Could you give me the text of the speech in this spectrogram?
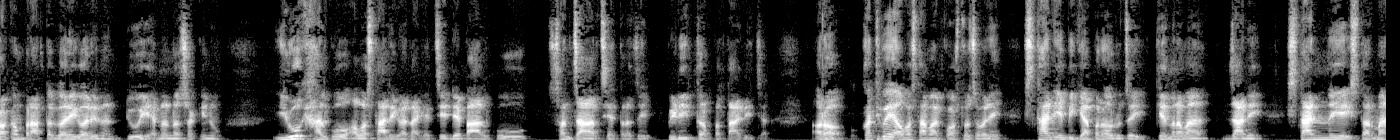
रकम प्राप्त गरे गरेनन् त्यो हेर्न नसकिनु। यो खालको अवस्थाले गर्दाखेरि चाहिँ नेपालको सञ्चार क्षेत्र चाहिँ पीडित र प्रताडित छ। र कतिपय अवस्थामा कस्तो छ भने स्थानीय विज्ञापनहरू चाहिँ केन्द्रमा जाने स्थानीय स्तरमा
